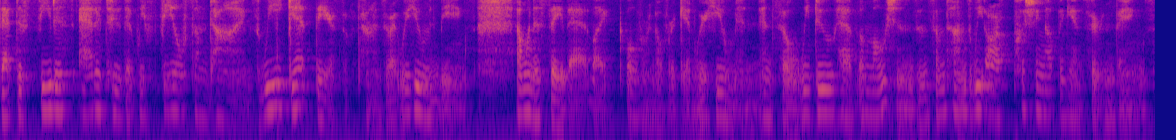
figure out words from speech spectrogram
that defeatist attitude that we feel sometimes. We get there sometimes, right? We're human beings. I want to say that like over and over again. We're human. And so we do have emotions, and sometimes we are pushing up against certain things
